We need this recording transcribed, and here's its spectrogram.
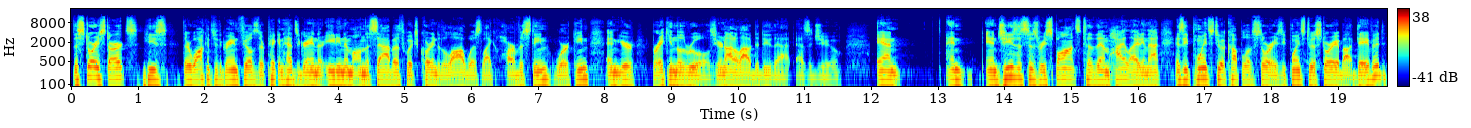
the story starts, he's they're walking through the grain fields, they're picking heads of grain, they're eating them on the Sabbath, which according to the law was like harvesting, working, and you're breaking the rules. You're not allowed to do that as a Jew. And and and Jesus' response to them highlighting that is he points to a couple of stories. He points to a story about David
